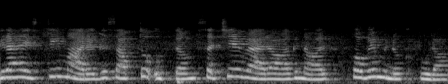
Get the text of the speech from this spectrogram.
ਗ੍ਰਹਿਸਤੀ ਮਾਰਗ ਸਭ ਤੋਂ ਉੱਤਮ, ਸੱਚੇ ਵੈਰਾਗ ਨਾਲ ਹੋਵੇ ਮਨੁੱਖ ਪੂਰਾ।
